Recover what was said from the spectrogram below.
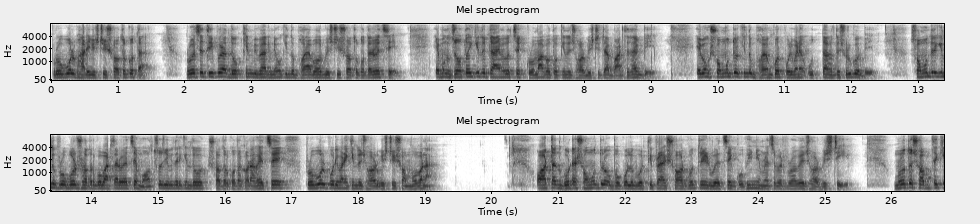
প্রবল ভারী বৃষ্টির সতর্কতা। রয়েছে ত্রিপুরা দক্ষিণ বিভাগ নিয়েও কিন্তু ভয়াবহ বৃষ্টির সতর্কতা রয়েছে। এবং যতই কিন্তু টাইম হচ্ছে ক্রমাগত কিন্তু ঝড় বৃষ্টিটা বাড়তে থাকবে। এবং সমুদ্র কিন্তু ভয়ঙ্কর পরিমাণে উত্তাল হতে শুরু করবে। সমুদ্রে কিন্তু প্রবল সতর্কবার্তা রয়েছে, মৎস্যজীবীদের কিন্তু সতর্কতা করা হয়েছে। প্রবল পরিমাণে কিন্তু ঝড় বৃষ্টির সম্ভাবনা। অর্থাৎ গোটা সমুদ্র উপকূলবর্তী প্রায় সর্বত্রই রয়েছে গভীর নিম্নচাপের প্রভাবে ঝড় বৃষ্টি। মূলত সব থেকে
